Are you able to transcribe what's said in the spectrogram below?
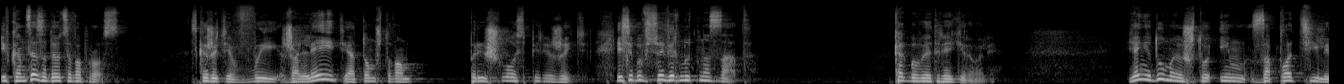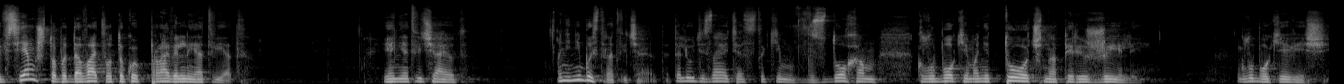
И в конце задается вопрос. Скажите, вы жалеете о том, что вам пришлось пережить? Если бы все вернуть назад, как бы вы отреагировали? Я не думаю, что им заплатили всем, чтобы давать вот такой правильный ответ. И они отвечают. Они не быстро отвечают. Это люди, знаете, с таким вздохом глубоким, они точно пережили глубокие вещи.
